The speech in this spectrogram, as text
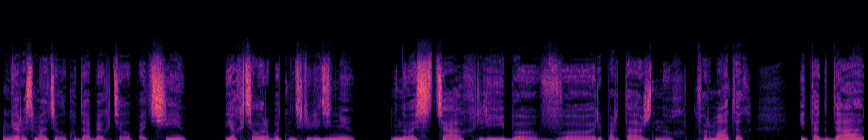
Я рассматривала, куда бы я хотела пойти. Я хотела работать на телевидении, в новостях, либо в репортажных форматах. И тогда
